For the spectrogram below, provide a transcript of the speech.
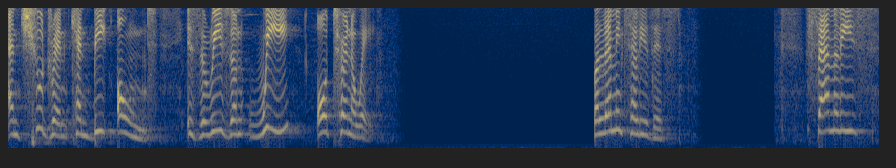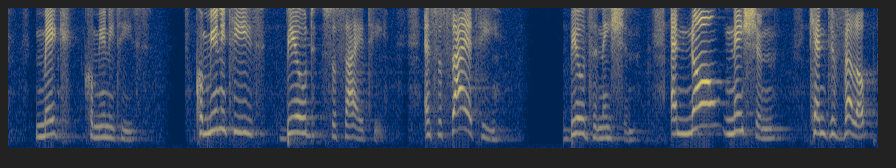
and children can be owned is the reason we all turn away. But let me tell you this families make communities. Communities build society, and society builds a nation. And no nation can develop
